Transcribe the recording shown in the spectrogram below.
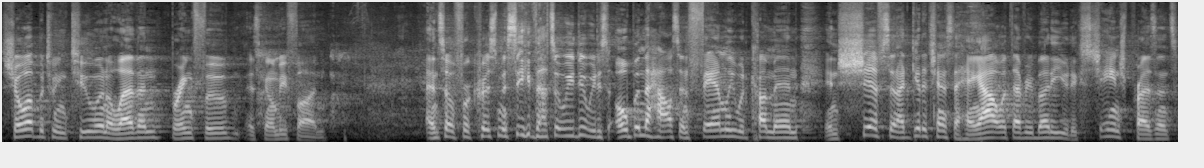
Show up between 2 and 11, bring food, it's gonna be fun. And so for Christmas Eve, that's what we do. We just open the house, and family would come in in shifts, and I'd get a chance to hang out with everybody. You'd exchange presents.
